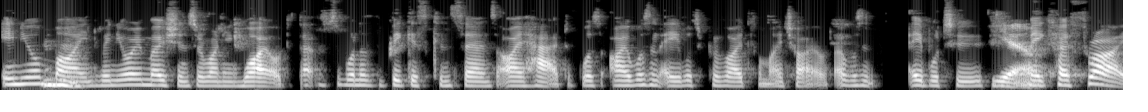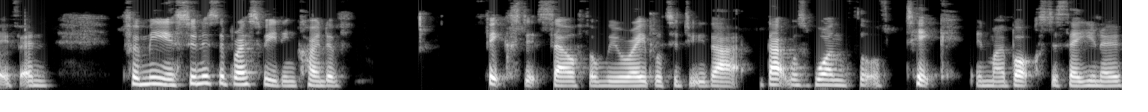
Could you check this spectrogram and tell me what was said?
in your Mhm. mind, when your emotions are running wild, that's one of the biggest concerns I had was I wasn't able to provide for my child. I wasn't able to yeah make her thrive. And for me, as soon as the breastfeeding kind of fixed itself and we were able to do that, that was one sort of tick in my box to say, you know,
